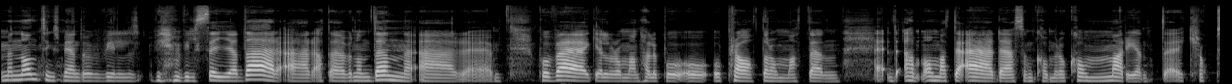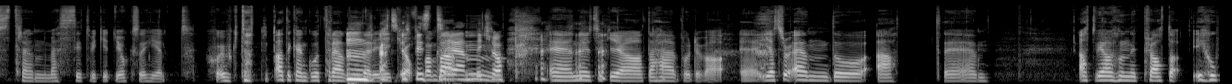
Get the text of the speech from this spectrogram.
men någonting som jag ändå vill, vill, säga där är att även om den är eh, på väg eller om man håller på och, och pratar om att, den, eh, om att det är det som kommer att komma rent eh, kroppstrendmässigt, vilket ju också är helt sjukt att, att det kan gå trender i Mm, att det kropp. finns Man bara, trend i kropp. eh, nu tycker jag att det här borde vara, jag tror ändå att att vi har hunnit prata ihop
